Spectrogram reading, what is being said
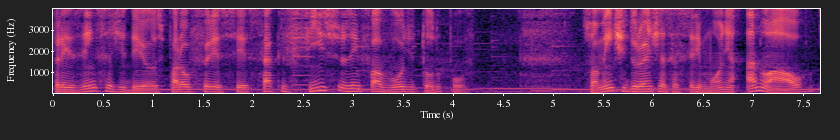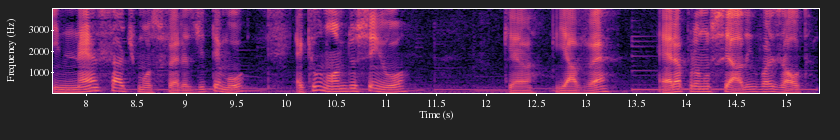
presença de Deus para oferecer sacrifícios em favor de todo o povo. Somente durante essa cerimônia anual e nessa atmosfera de temor é que o nome do Senhor, que é Yahvé, era pronunciado em voz alta.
